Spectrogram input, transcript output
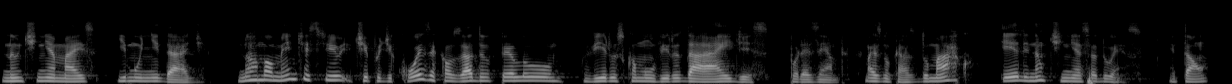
não tinha mais imunidade. Normalmente esse tipo de coisa é causado pelo vírus como um vírus da AIDS, por exemplo. Mas no caso do Marco, ele não tinha essa doença. Então,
